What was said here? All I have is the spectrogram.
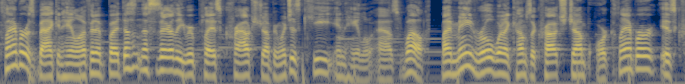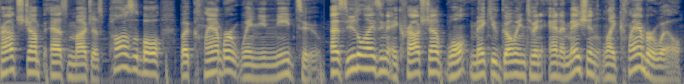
Clamber is back in Halo Infinite, but it doesn't necessarily replace crouch jumping, which is key in Halo as well. My main rule when it comes to crouch jump or clamber is crouch jump as much as possible, but clamber when you need to. As utilizing a crouch jump won't make you go into an animation like clamber will.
